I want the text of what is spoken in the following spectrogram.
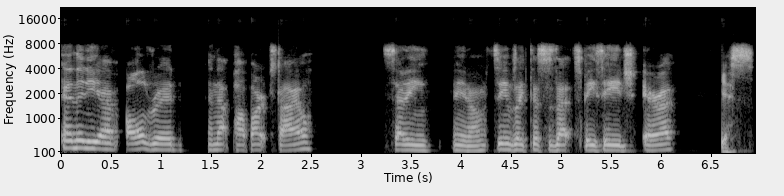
and then you have Allred in that pop art style, setting. You know, it seems like this is that space age era. yes.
